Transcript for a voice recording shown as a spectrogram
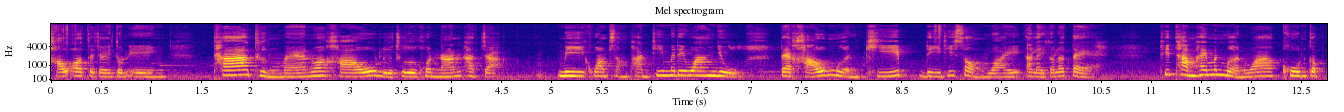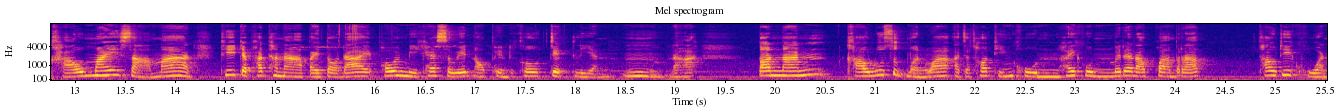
เขาเอาแต่ใจตนเอง ถ้าถึงแม้ว่าเขาหรือเธอคนนั้นอาจจะมีความสัมพันธ์ที่ไม่ได้ว่างอยู่ แต่เขาเหมือนคีปดีที่ส่องไว้อะไรก็แล้วแต่ ที่ทำให้มันเหมือนว่าคุณกับเขาไม่สามารถที่จะพัฒนาไปต่อได้ เพราะมันมีแค่ Seven of Pentacles 7เหรียญนะคะตอนนั้นเขารู้สึกเหมือนว่าอาจจะทอดทิ้งคุณ ให้คุณไม่ได้รับความรักเท่าที่ควร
